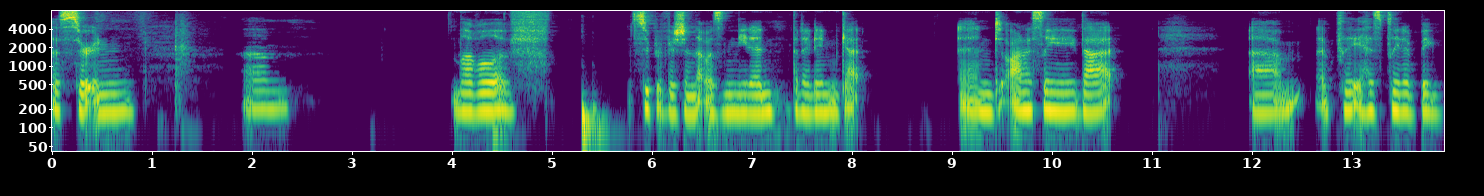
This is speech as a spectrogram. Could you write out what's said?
a certain um, level of supervision that was needed that I didn't get. And honestly, that um, play, has played a big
